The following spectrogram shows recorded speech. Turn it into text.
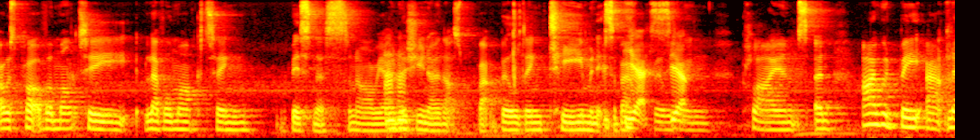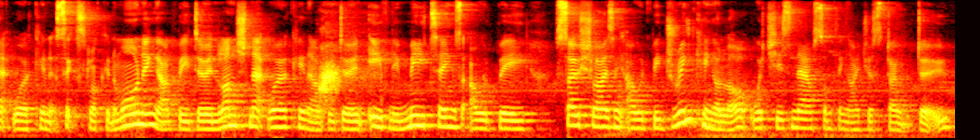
I was part of a multi-level marketing business scenario. Mm-hmm. And as you know, that's about building team and it's about yes, building yeah. Clients. And I would be out networking at six o'clock in the morning. I'd be doing lunch networking. I'd be doing evening meetings. I would be socializing. I would be drinking a lot, which is now something I just don't do.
